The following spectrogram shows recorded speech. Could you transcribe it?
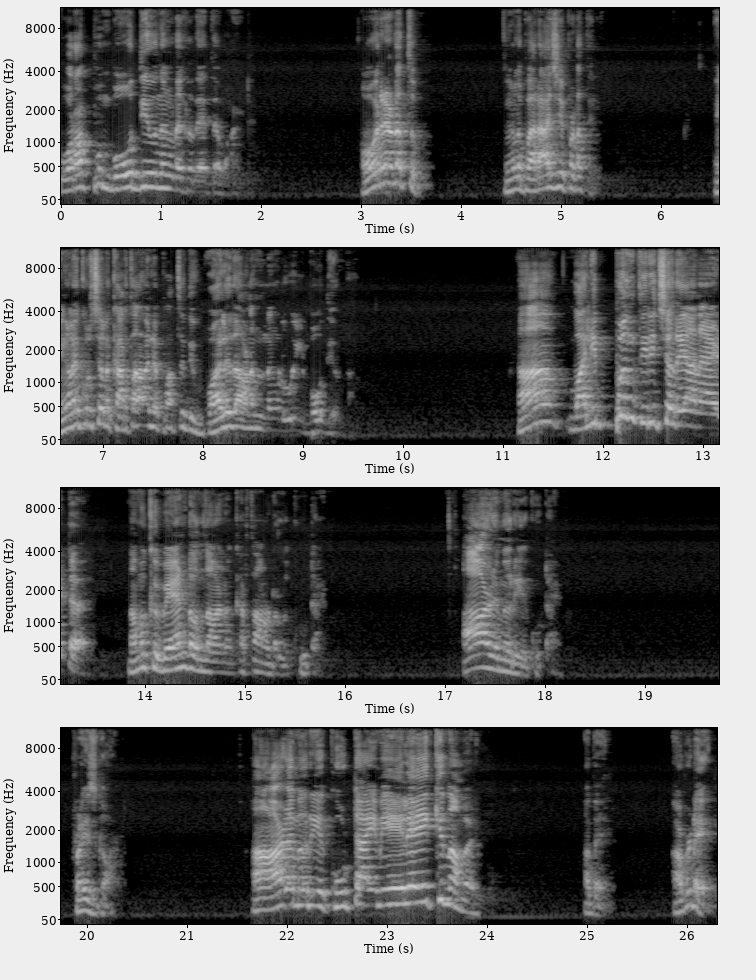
ഉറപ്പും ബോധ്യവും നിങ്ങളുടെ ഹൃദയത്തെ വാഴട്ടെ ഒരിടത്തും നിങ്ങൾ പരാജയപ്പെടത്തില്ല. നിങ്ങളെക്കുറിച്ചുള്ള കർത്താവിന്റെ പദ്ധതി വലുതാണെന്ന് നിങ്ങളുടെ ഉള്ളിൽ ബോധ്യമുണ്ടാകും. ആ വലിപ്പം തിരിച്ചറിയാനായിട്ട് നമുക്ക് വേണ്ട ഒന്നാണ് കർത്താവിനോടുള്ള കൂട്ടായ്മ. ആഴമേറിയ കൂട്ടായ്മ. പ്രൈസ് ഗാഡ് ആ ആഴമേറിയ കൂട്ടായ്മയിലേക്ക് നാം വരും അതെ അവിടെ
